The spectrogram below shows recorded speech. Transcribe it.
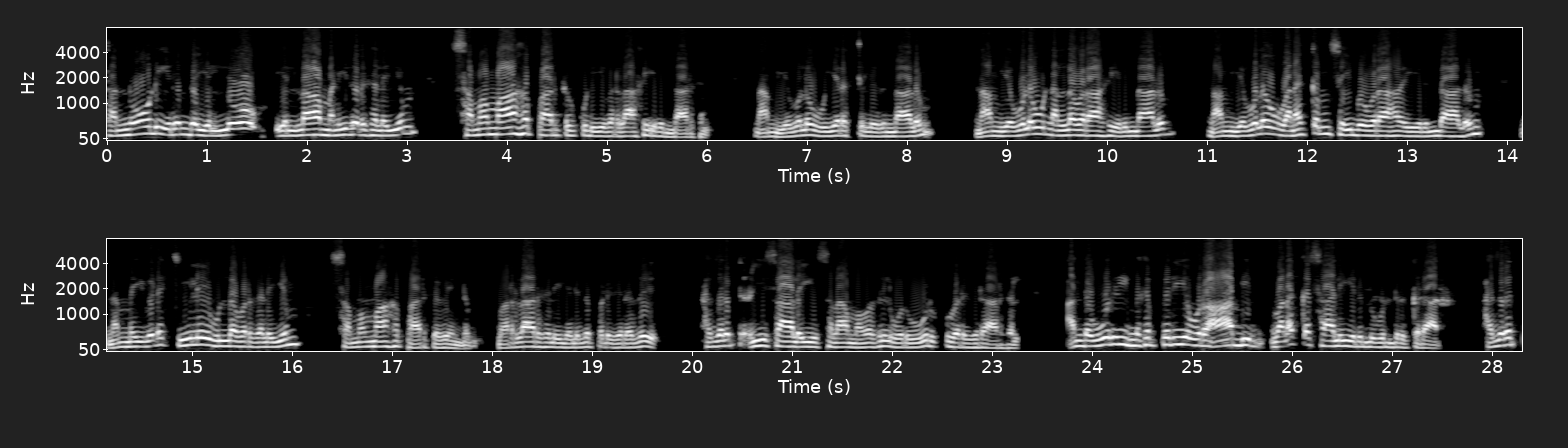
தன்னோடு இருந்த எல்லோ எல்லா மனிதர்களையும் சமமாக பார்க்கக்கூடியவர்களாக இருந்தார்கள். நாம் எவ்வளவு உயரத்தில் இருந்தாலும் நாம் எவ்வளவு நல்லவராக இருந்தாலும் நாம் எவ்வளவு வணக்கம் செய்பவராக இருந்தாலும் நம்மை விட கீழே உள்ளவர்களையும் சமமாக பார்க்க வேண்டும். வரலாறுகளில் எழுதப்படுகிறது ஹசரத் ஈசா அலை இஸ்லாம் அவர்கள் ஒரு ஊருக்கு வருகிறார்கள். அந்த ஊரில் மிகப்பெரிய ஒரு ஆபித் வணக்கசாலி இருந்து கொண்டிருக்கிறார். ஹசரத்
